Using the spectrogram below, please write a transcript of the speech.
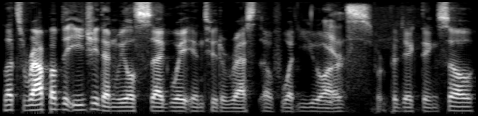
Let's wrap up the EG, then we'll segue into the rest of what you are Yes. pr- predicting. So,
